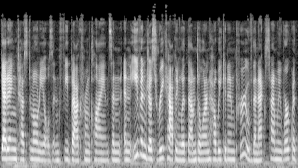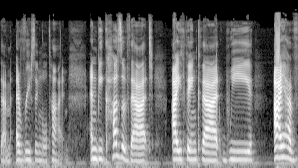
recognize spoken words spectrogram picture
getting testimonials and feedback from clients and, and even just recapping with them to learn how we can improve the next time we work with them every single time. And because of that, I think that we I have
